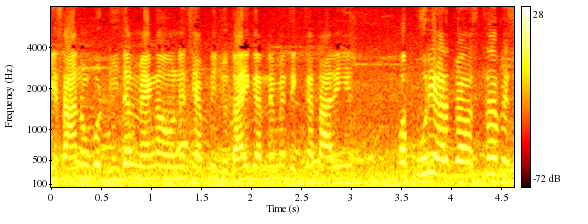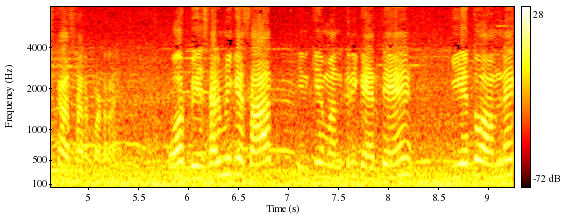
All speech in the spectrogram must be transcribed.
किसानों को डीजल महँगा होने से अपनी जुताई करने में दिक्कत आ रही है और पूरी अर्थव्यवस्था पर इसका असर पड़ रहा है। और बेशर्मी के साथ इनके मंत्री कहते हैं कि ये तो हमने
